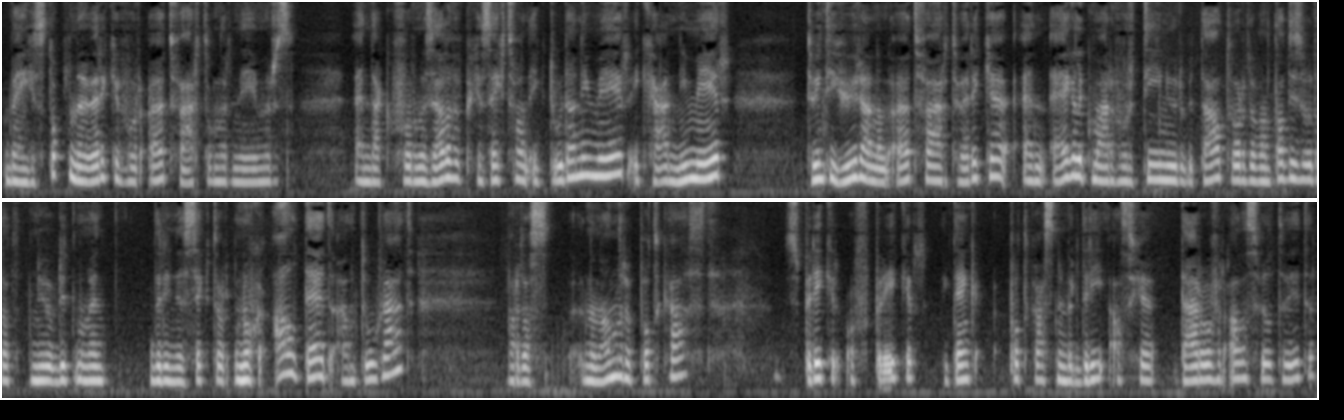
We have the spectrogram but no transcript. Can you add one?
ben gestopt met werken voor uitvaartondernemers. En dat ik voor mezelf heb gezegd van ik doe dat niet meer, ik ga niet meer 20 uur aan een uitvaart werken en eigenlijk maar voor 10 uur betaald worden, want dat is hoe dat het nu op dit moment er in de sector nog altijd aan toe gaat. Maar dat is een andere podcast. Spreker of preker. Ik denk podcast nummer 3 als je daarover alles wilt weten.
